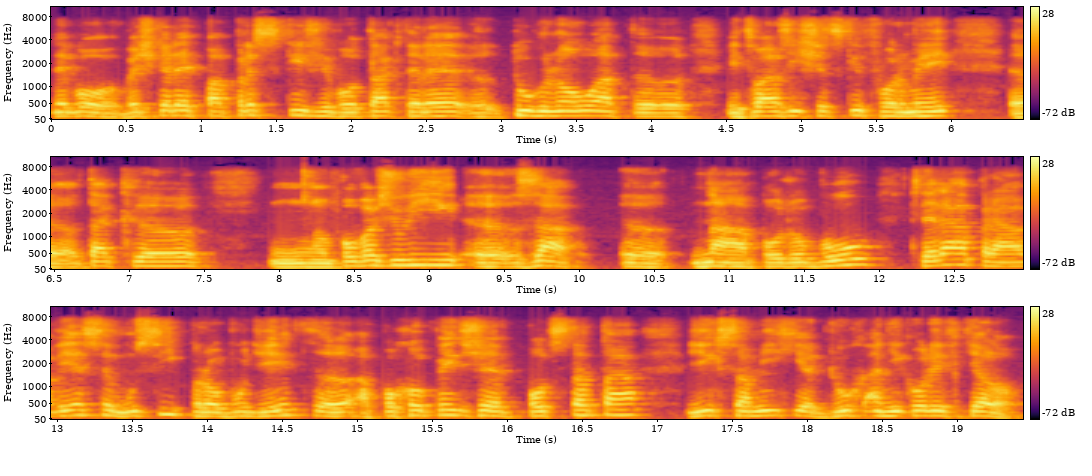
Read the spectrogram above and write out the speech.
nebo veškeré paprsky života, které tuhnou a vytváří všechny formy, tak mm, považují za nápodobu, která právě se musí probudit a pochopit, že podstata jich samých je duch a nikoli v tělo.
